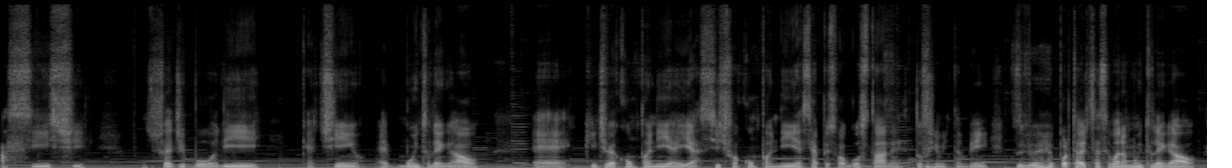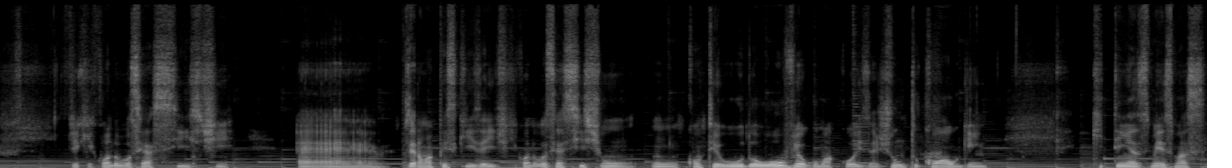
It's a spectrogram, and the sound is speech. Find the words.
assiste, estiver de boa ali, quietinho, é muito legal. É, quem tiver companhia aí, assiste com a companhia, se a pessoa gostar, né, do filme também. Inclusive, uma reportagem essa semana muito legal de que quando você assiste, é, fizeram uma pesquisa aí de que quando você assiste um, um conteúdo ou ouve alguma coisa junto com alguém que tem as mesmas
